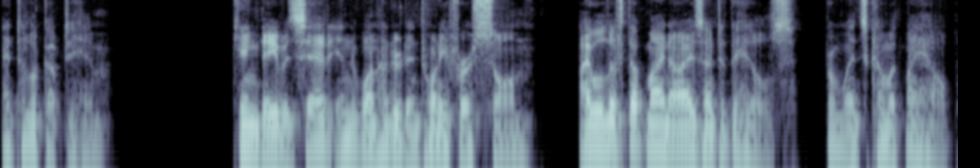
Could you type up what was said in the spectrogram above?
and to look up to Him. King David said in the 121st Psalm, I will lift up mine eyes unto the hills, from whence cometh my help.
